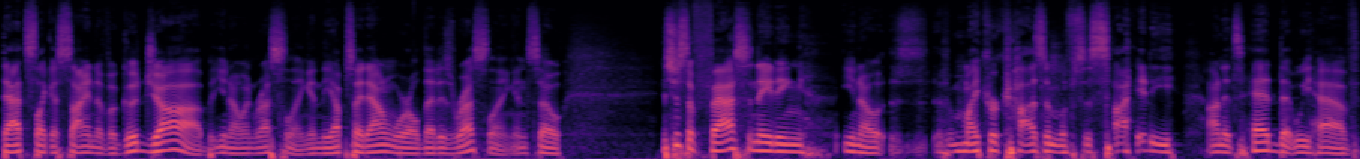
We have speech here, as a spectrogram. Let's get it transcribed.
that's like a sign of a good job you know in wrestling in the upside down world that is wrestling. And so it's just a fascinating you know microcosm of society on its head that we have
